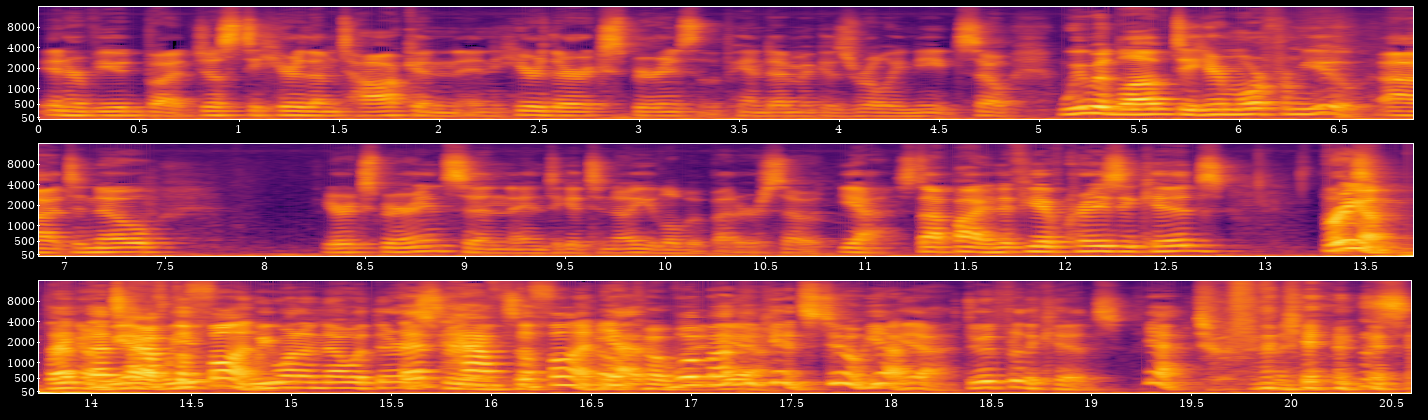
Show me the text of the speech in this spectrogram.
interviewed, but just to hear them talk and, and hear their experience of the pandemic is really neat. So we would love to hear more from you, uh, to know your experience and, and to get to know you a little bit better. So yeah, stop by. And if you have crazy kids, Bring them. Bring. That- that's half we, the fun. We want to know what their That's experience half the fun. of yeah. COVID. What about yeah. the kids too? Yeah. Yeah, do it for the kids. Yeah, do it for the kids.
